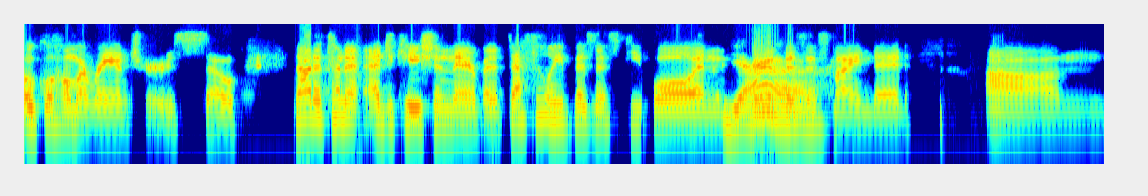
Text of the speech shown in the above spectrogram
Oklahoma ranchers. So not a ton of education there, but definitely business people and yeah. very business minded. Um,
